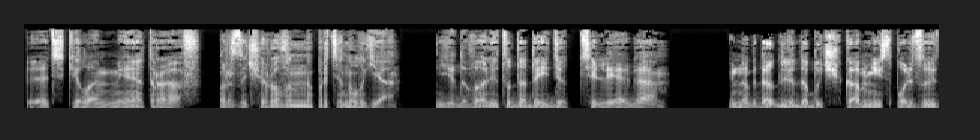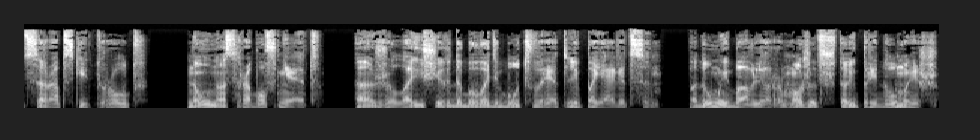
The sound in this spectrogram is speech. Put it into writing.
«Пять километров!» — разочарованно протянул я. «Едва ли туда дойдет телега. Иногда для добычи камней используется рабский труд, но у нас рабов нет, а желающих добывать бут вряд ли появится. Подумай, Бавлер, может, что и придумаешь».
